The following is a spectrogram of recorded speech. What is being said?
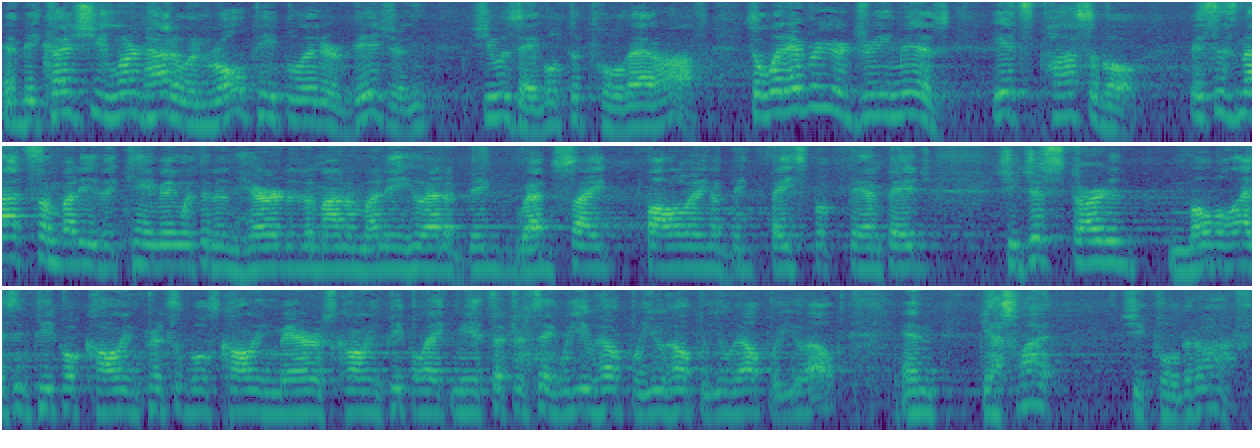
And because she learned how to enroll people in her vision, she was able to pull that off. So whatever your dream is, it's possible. This is not somebody that came in with an inherited amount of money who had a big website following, a big Facebook fan page. She just started mobilizing people, calling principals, calling mayors, calling people like me, etc., saying, will you help, will you help, will you help, will you help? And guess what? She pulled it off.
